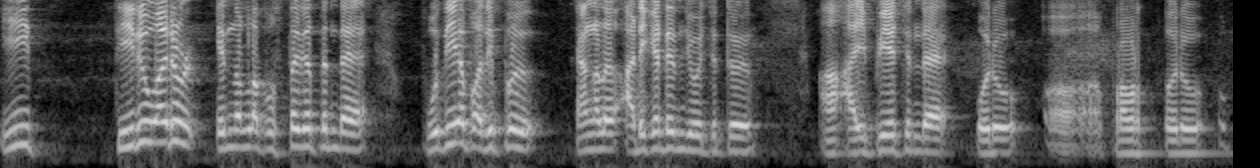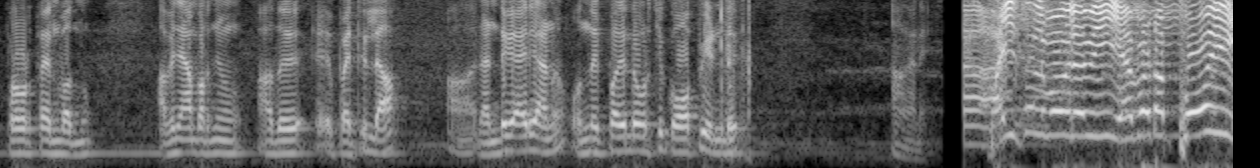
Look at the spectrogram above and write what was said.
ഈ തിരുവരുൾ എന്നുള്ള പുസ്തകത്തിന്റെ പുതിയ പതിപ്പ് ഞങ്ങൾ അടിക്കട്ടെ എന്ന് ചോദിച്ചിട്ട് ഐ പി എച്ചിന്റെ ഒരു പ്രവർ ഒരു പ്രവർത്തകൻ വന്നു. അപ്പോൾ ഞാൻ പറഞ്ഞു അത് പറ്റില്ല. രണ്ട് കാര്യമാണ്. ഒന്ന് ഇപ്പോൾ അതിന്റെ കുറച്ച് കോപ്പി ഉണ്ട്. അങ്ങനെ. ഫൈസൽ മൗലവി എവിടെ പോയി?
